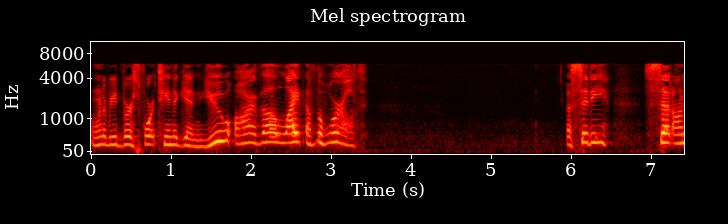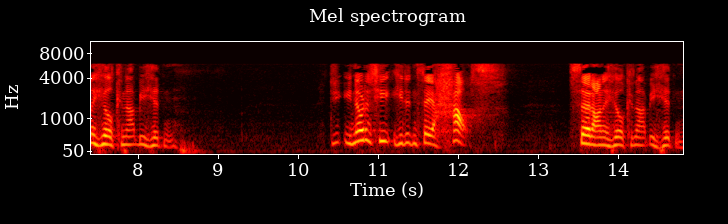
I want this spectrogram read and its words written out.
I want to read verse 14 again. You are the light of the world. A city set on a hill cannot be hidden. Do you notice he, he didn't say a house set on a hill cannot be hidden?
